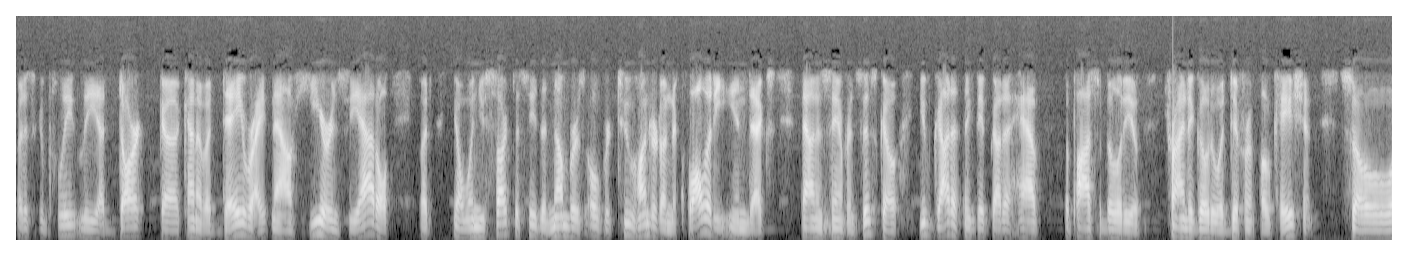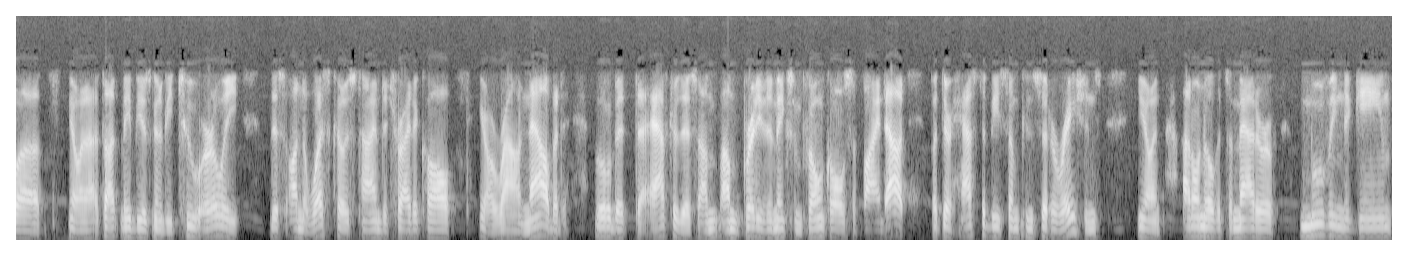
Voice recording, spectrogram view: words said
but it's completely a dark uh, kind of a day right now here in Seattle. But you know, when you start to see the numbers over 200 on the quality index down in San Francisco, you've got to think they've got to have the possibility of trying to go to a different location. So, uh, you know, and I thought maybe it was going to be too early this on the West Coast time to try to call, you know, around now. But a little bit uh, after this, I'm I'm ready to make some phone calls to find out. But there has to be some considerations, you know. And I don't know if it's a matter of moving the game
